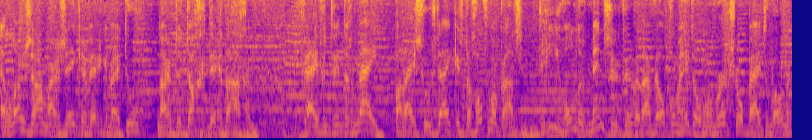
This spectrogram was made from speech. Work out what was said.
En langzaam maar zeker werken wij toe naar de dag der dagen. 25 mei. Paleis Soesdijk is de hoofdlocatie. 300 mensen kunnen we daar welkom heten om een workshop bij te wonen...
